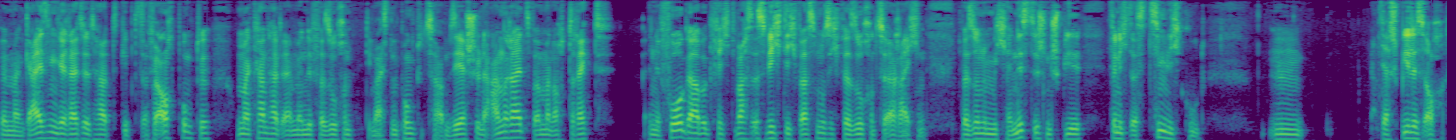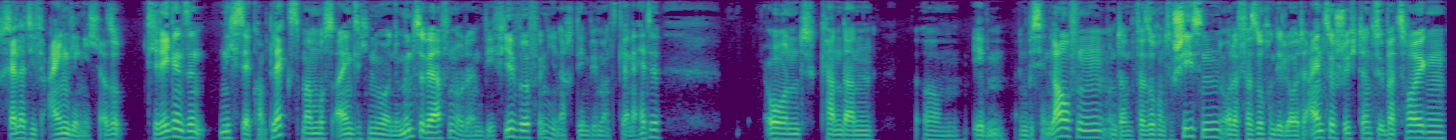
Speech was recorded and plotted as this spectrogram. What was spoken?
Wenn man Geiseln gerettet hat, gibt es dafür auch Punkte. Und man kann halt am Ende versuchen, die meisten Punkte zu haben. Sehr schöner Anreiz, weil man auch direkt eine Vorgabe kriegt, was ist wichtig, was muss ich versuchen zu erreichen. Bei so einem mechanistischen Spiel finde ich das ziemlich gut. Mm, das Spiel ist auch relativ eingängig. Also die Regeln sind nicht sehr komplex. Man muss eigentlich nur eine Münze werfen oder ein W4 würfeln, je nachdem, wie man es gerne hätte. Und kann dann ähm, eben ein bisschen laufen und dann versuchen zu schießen oder versuchen die Leute einzuschüchtern, zu überzeugen,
